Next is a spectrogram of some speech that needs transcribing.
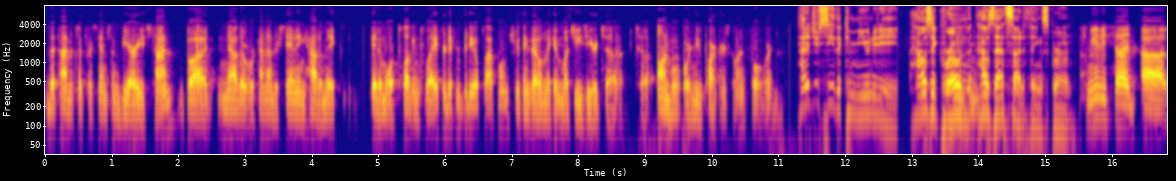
the time it took for Samsung VR each time. But now that we're kind of understanding how to make Theta more plug and play for different video platforms, we think that'll make it much easier to, to onboard new partners going forward. How did you see the community? How's it grown? Mm-hmm. How's that side of things grown? Community side, uh,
